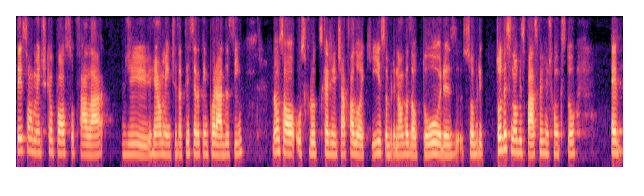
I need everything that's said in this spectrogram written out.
pessoalmente que eu posso falar de realmente da terceira temporada, assim, não só os frutos que a gente já falou aqui, sobre novas autoras, sobre todo esse novo espaço que a gente conquistou, é,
